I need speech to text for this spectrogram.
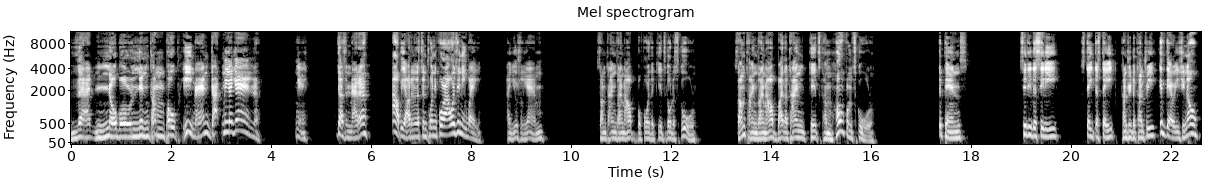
That noble nincompoop He-Man got me again. Eh, doesn't matter. I'll be out in less than 24 hours anyway. I usually am. Sometimes I'm out before the kids go to school. Sometimes I'm out by the time kids come home from school. Depends. City to city, state to state, country to country, it varies, you know.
